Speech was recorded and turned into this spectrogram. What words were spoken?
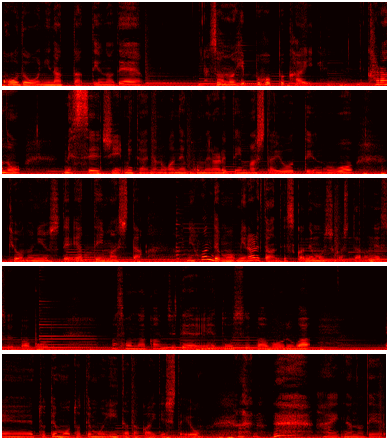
行動になったっていうのでそのヒップホップ界からのメッセージみたいなのがね込められていましたよっていうのを今日のニュースでやっていました。日本でも見られたんですかね？もしかしたらねスーパーボール。まあ、そんな感じで、えーと、スーパーボールは、えー、とてもとてもいい戦いでしたよ。はいなので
